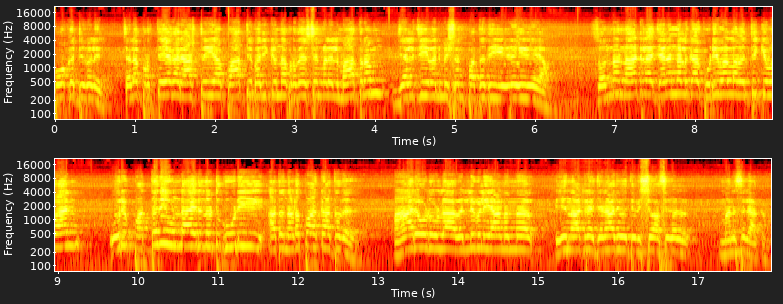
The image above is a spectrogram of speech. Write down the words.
പോക്കറ്റുകളിൽ ചില പ്രത്യേക രാഷ്ട്രീയ പാർട്ടി ഭരിക്കുന്ന പ്രദേശങ്ങളിൽ മാത്രം ജൽജീവൻ മിഷൻ പദ്ധതി ഇഴയുകയാണ്. സ്വന്തം നാട്ടിലെ ജനങ്ങൾക്ക് കുടിവെള്ളം എത്തിക്കുവാൻ ഒരു പദ്ധതി ഉണ്ടായിരുന്നിട്ട് കൂടി അത് നടപ്പാക്കാത്തത് ആരോടുള്ള വെല്ലുവിളിയാണെന്ന് ഈ നാട്ടിലെ ജനാധിപത്യ വിശ്വാസികൾ മനസ്സിലാക്കണം.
